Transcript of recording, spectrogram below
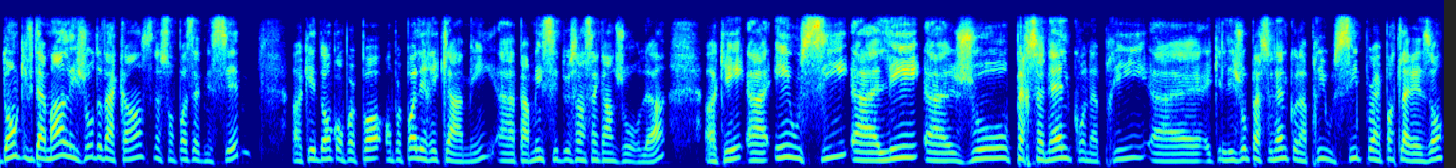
Donc, évidemment, les jours de vacances ne sont pas admissibles. OK, donc, on ne peut pas les réclamer euh, parmi ces 250 jours-là. OK, euh, et aussi euh, les jours personnels qu'on a pris, les jours personnels qu'on a pris aussi, peu importe la raison,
